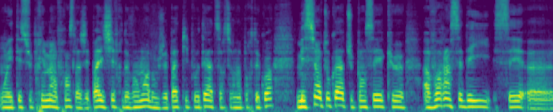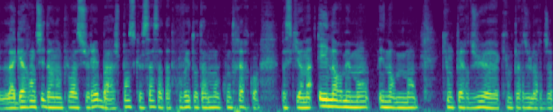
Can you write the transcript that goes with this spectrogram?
ont été supprimés en France. Là, j'ai pas les chiffres devant moi, donc je vais pas te pipoter à te sortir n'importe quoi. Mais si en tout cas tu pensais que avoir un CDI, c'est euh, la garantie d'un emploi assuré, bah, je pense que ça, ça t'a prouvé totalement le contraire, quoi. Parce qu'il y en a énormément, énormément qui ont perdu, euh, qui ont perdu leur job.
